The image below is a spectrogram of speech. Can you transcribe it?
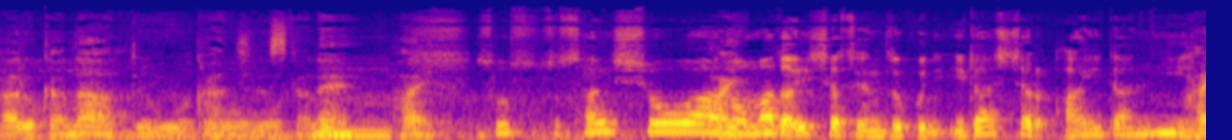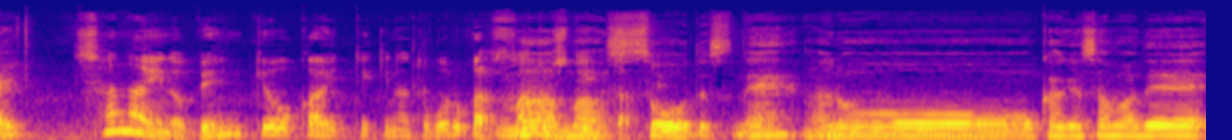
あるかなという感じですかね、はい、そうすると最初はあのまだ一社専属にいらっしゃる間に、はい、社内の勉強会的なところからスタートしていたまあまあそうですね、あのおかげさまで、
